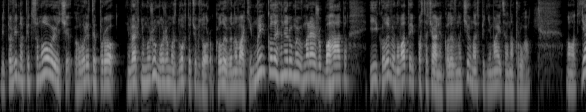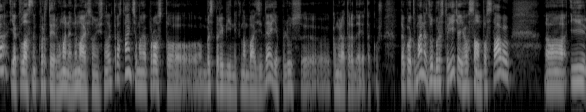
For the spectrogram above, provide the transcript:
Відповідно, підсумовуючи, говорити про верхню межу можемо з двох точок зору. Коли винуваті ми, коли генеруємо в мережу багато, і коли винуватий постачальник, коли вночі у нас піднімається напруга. От я, як власник квартири, у мене немає сонячної електростанції, у мене просто безперебійник на базі де є, плюс е, акумулятор де є також. Так от, в мене зубр стоїть, я його сам поставив. І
